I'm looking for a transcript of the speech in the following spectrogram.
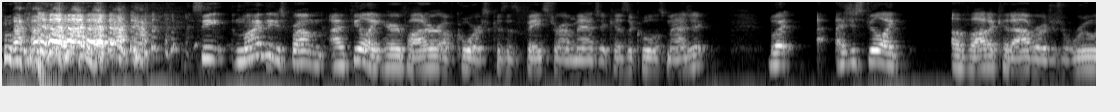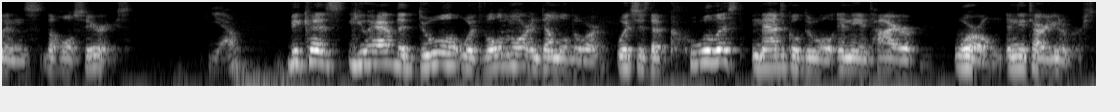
See, my biggest problem, I feel like Harry Potter, of course, because it's based around magic, has the coolest magic. But I- I just feel like Avada Kedavra just ruins the whole series. Yeah. Because you have the duel with Voldemort and Dumbledore, which is the coolest magical duel in the entire world, in the entire universe.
